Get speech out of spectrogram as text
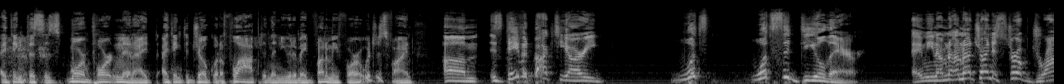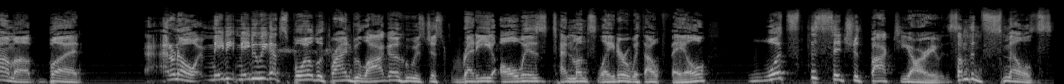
I think this is more important, and I, I think the joke would have flopped, and then you would have made fun of me for it, which is fine. Um, is David Bakhtiari, what's, what's the deal there? I mean, I'm not, I'm not trying to stir up drama, but I don't know. Maybe maybe we got spoiled with Brian Bulaga, who is just ready always ten months later without fail. What's the sitch with Bakhtiari? Something smells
